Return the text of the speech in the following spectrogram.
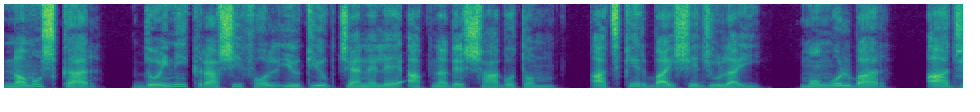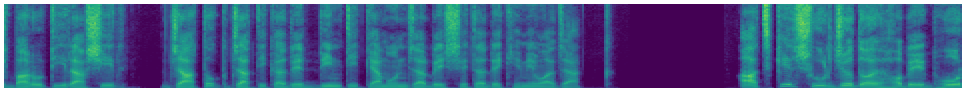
নমস্কার, দৈনিক রাশিফল ইউটিউব চ্যানেলে আপনাদের স্বাগতম। আজকের বাইশে জুলাই, মঙ্গলবার, আজ বারোটি রাশির জাতক জাতিকাদের দিনটি কেমন যাবে সেটা দেখে নেওয়া যাক। আজকের সূর্যোদয় হবে ভোর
